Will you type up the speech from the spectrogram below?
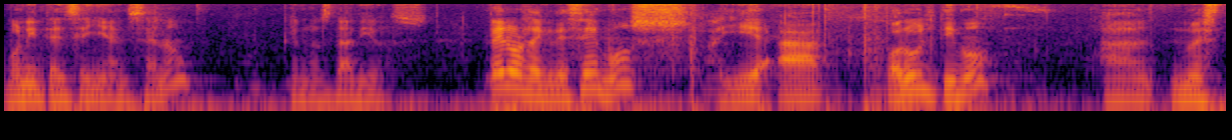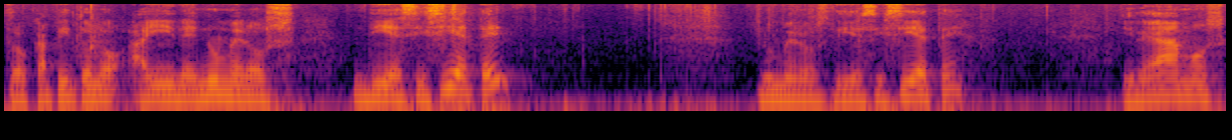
Bonita enseñanza, ¿no? Que nos da Dios. Pero regresemos allí a, por último, a nuestro capítulo ahí de números 17, números 17, y veamos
